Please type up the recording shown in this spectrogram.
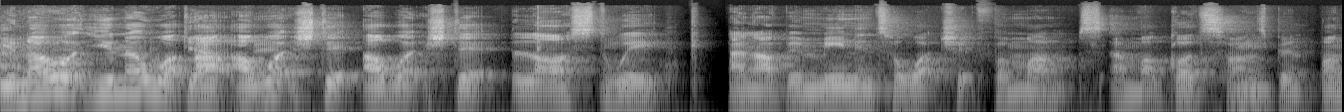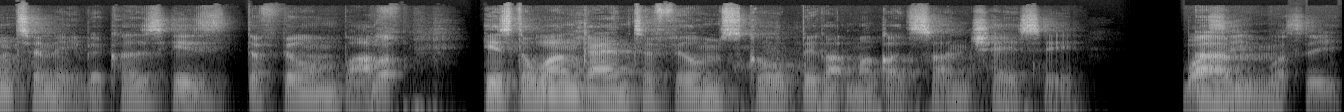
you know what? You know what? I, I watched it. I watched it last week, and I've been meaning to watch it for months. And my godson's been onto me because he's the film buff. Mm. What? He's the one going to film school. Big up my godson, Chasey. What's um, he? What's he?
